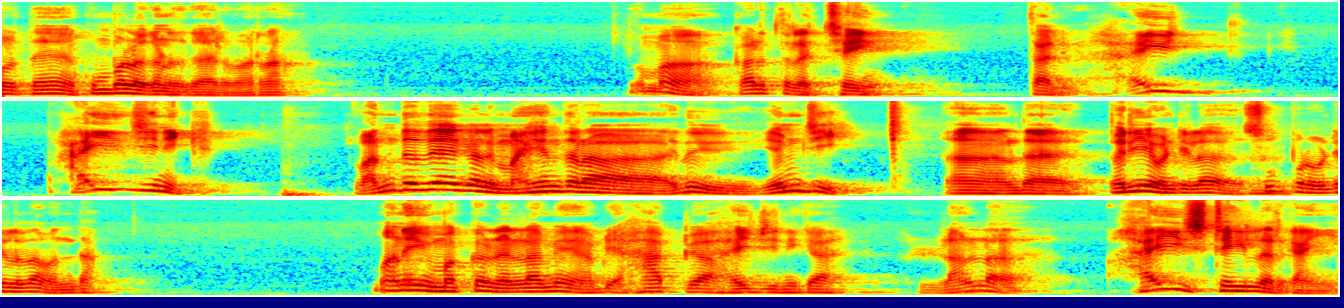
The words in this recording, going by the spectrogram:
ஒருத்தன் கும்பலக்கணத்துக்காரர் வர்றான். ஆமாம் கழுத்தில் செயின் தாலி ஹை ஹைஜீனிக் வந்ததே எங்கள் மஹேந்திரா இது எம்ஜி அந்த பெரிய வண்டியில் சூப்பர் வண்டியில் தான் வந்தான். மனைவி மக்கள் எல்லாமே அப்படியே ஹாப்பியாக ஹைஜீனிக்காக நல்ல ஹை ஸ்டைலில் இருக்காங்க.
